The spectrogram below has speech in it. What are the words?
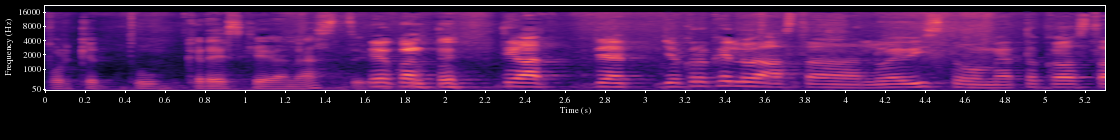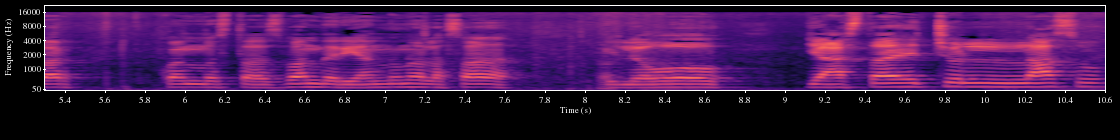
porque tú crees que ganaste. Digo, cuando- ya- yo creo que lo, hasta lo he visto, me ha tocado estar cuando estás bandereando una lazada y luego ya está hecho el lazo,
